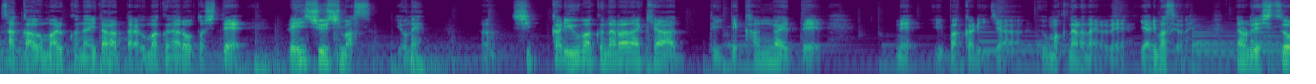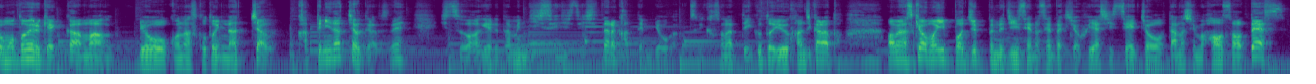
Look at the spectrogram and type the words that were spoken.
サッカー上手くなりたかったら上手くなろうとして練習します。よね。うん、しっかり上手くならなきゃって言って考えて、ね、ばっかりじゃあ上手くならないのでやりますよね。なので質を求める結果、まあ、量をこなすことになっちゃう。勝手になっちゃうってやつですね。質を上げるために実践実践してたら勝手に量が積み重なっていくという感じかなと思います。今日も一歩10分で人生の選択肢を増やし成長を楽しむ放送です。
